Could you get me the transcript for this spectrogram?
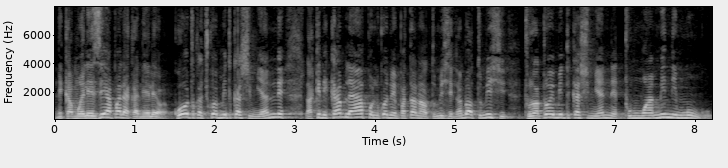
nikamwelezea pale akanielewa. Kwa tukachukua mitkashi mia nne lakini kabla ya hapo nilikuwa nimepatana na watumishi. Nikaambia watumishi tunatoa mitkashi mia nne tumwamini mungu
